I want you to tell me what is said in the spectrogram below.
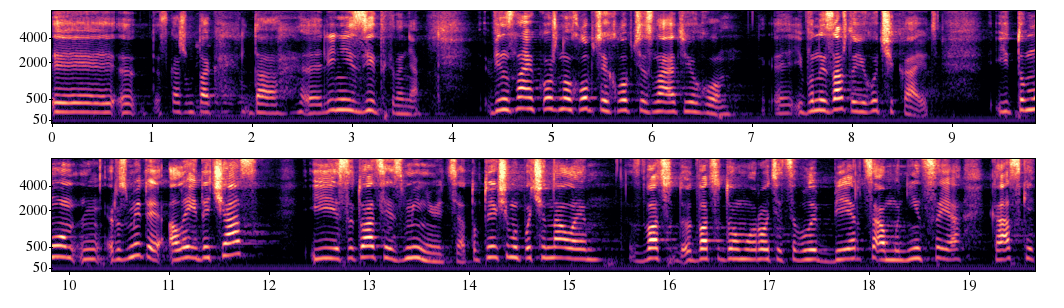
е, скажімо так, да, лінії зіткнення. Він знає кожного хлопця, і хлопці знають його. І вони завжди його чекають. І тому, розумієте, але йде час, і ситуація змінюється. Тобто, якщо ми починали з 20 у 22-му році, це були берці, амуніція, каски,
